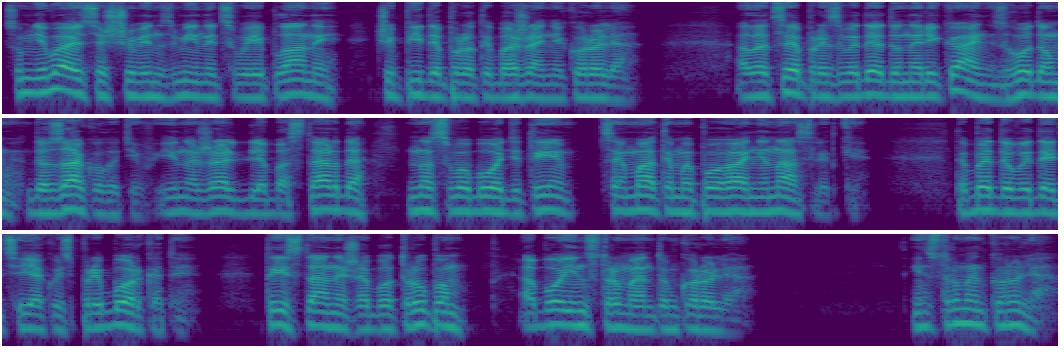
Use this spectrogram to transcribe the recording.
сумніваюся, що він змінить свої плани чи піде проти бажання короля. Але це призведе до нарікань, згодом до заколотів, і, на жаль, для бастарда на свободі ти це матиме погані наслідки. Тебе доведеться якось приборкати. Ти станеш або трупом, або інструментом короля. Інструмент короля,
